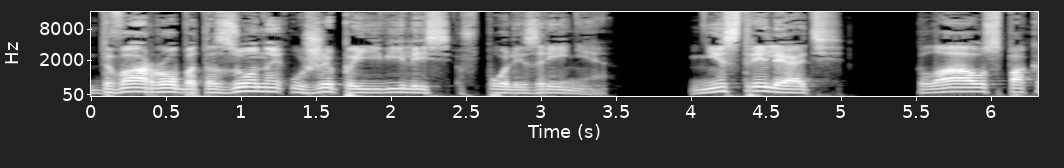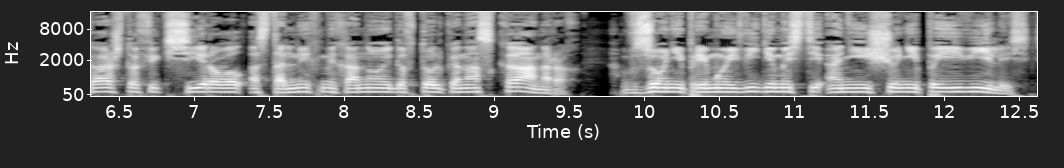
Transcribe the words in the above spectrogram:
Два робота зоны уже появились в поле зрения. Не стрелять. Клаус пока что фиксировал остальных механоидов только на сканерах, в зоне прямой видимости они еще не появились,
